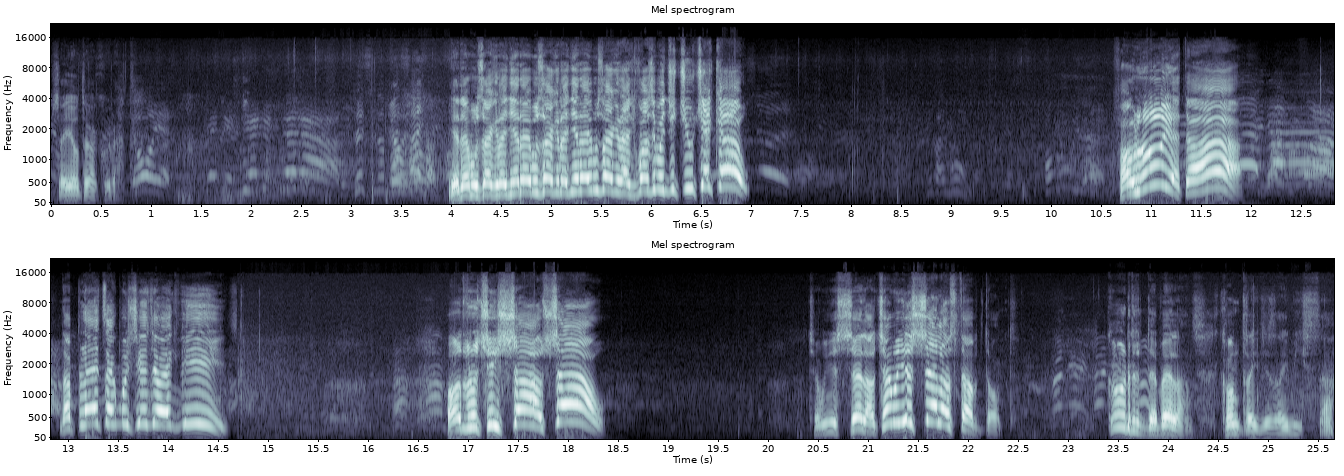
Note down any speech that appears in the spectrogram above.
Przejął to akurat. Nie daj mu zagrać, nie daj mu zagrać, nie daj mu zagrać! Będzie ci uciekał! Fauluje, tak! Na plecach mu siedział jak nic! I strzał, strzał! Czemu nie strzelał? Czemu nie strzelał stamtąd? Kurde, Belans. Kontra idzie zajebista.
